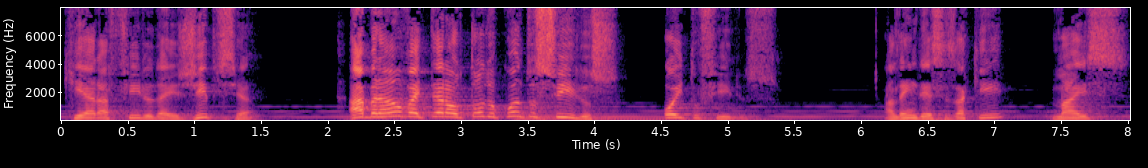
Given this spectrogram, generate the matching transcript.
que era filho da egípcia, Abraão vai ter ao todo quantos filhos? Oito filhos. Além desses aqui, mais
